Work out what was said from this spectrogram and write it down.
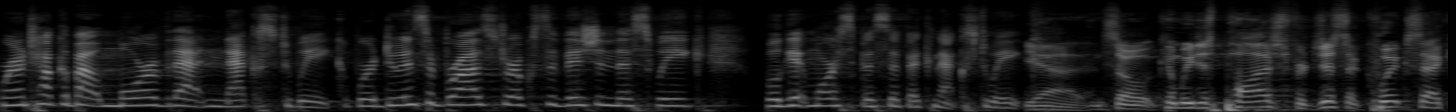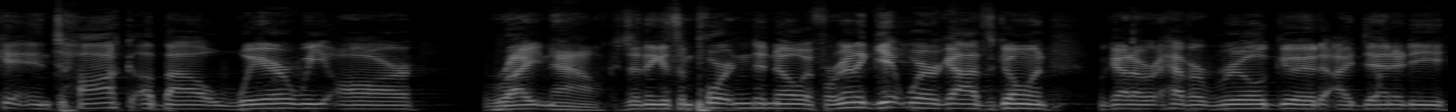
We're going to talk about more of that next week. We're doing some broad strokes of vision this week. We'll get more specific next week. Yeah, and so can we just pause for just a quick second and talk about where we are right now? Because I think it's important to know if we're going to get where God's going, we got to have a real good identity,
